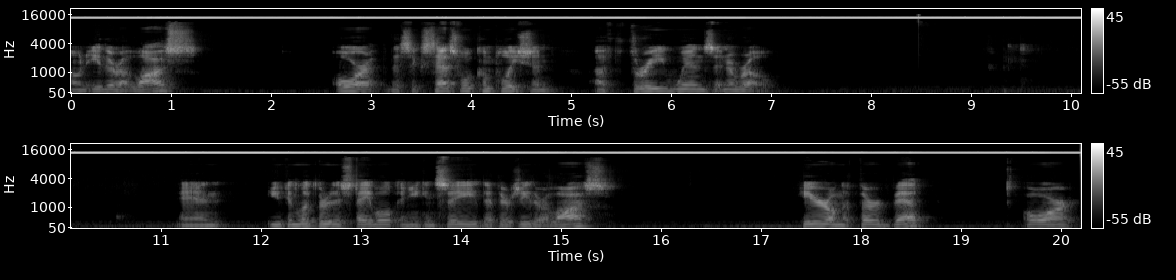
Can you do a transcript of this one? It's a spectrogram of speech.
on either a loss or the successful completion of three wins in a row. And you can look through this table and you can see that there's either a loss here on the third bet or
